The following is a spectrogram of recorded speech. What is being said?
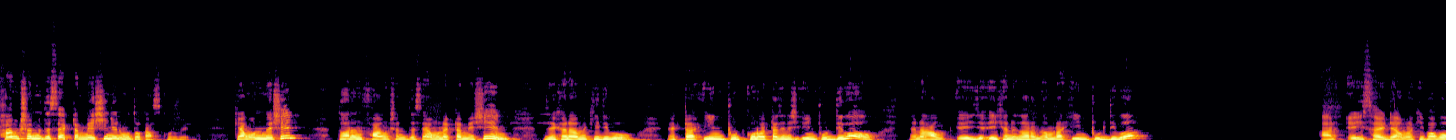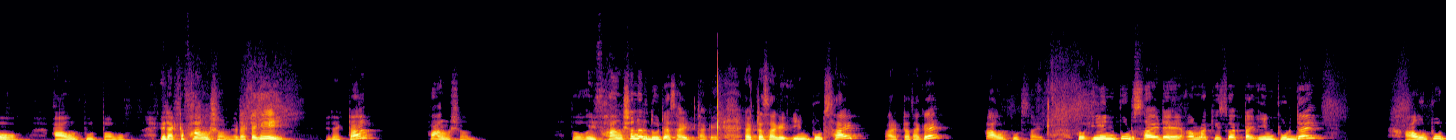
ফাংশন হতেছে একটা মেশিনের মতো কাজ করবে। কেমন মেশিন? ধরেন ফাংশন হতেছে এমন একটা মেশিন, যেখানে আমি কি দিব? একটা ইনপুট কোনো একটা জিনিস ইনপুট দিব এখানে আউট এই যে এইখানে ধরেন আমরা ইনপুট দিব, আর এই সাইডে আমরা কি পাবো? আউটপুট পাবো। এটা একটা ফাংশন, এটা একটা কি? এটা একটা ফাংশন। তো ওই ফাংশনের দুইটা সাইড থাকে। একটা থাকে ইনপুট সাইড আর একটা থাকে আউটপুট সাইড তো ইনপুট সাইডে আমরা কিছু একটা ইনপুট দেই আউটপুট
